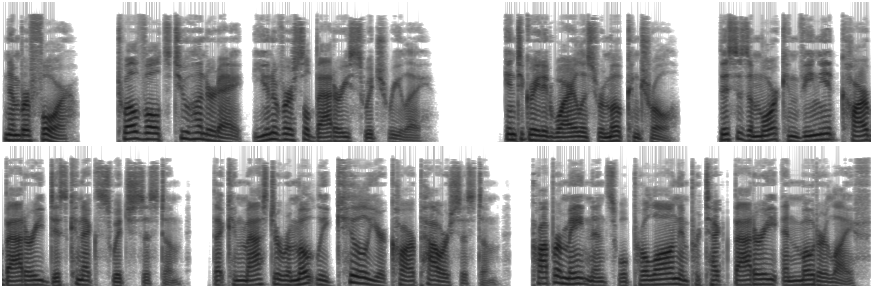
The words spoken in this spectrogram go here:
Number 4. 12 volts 200A Universal Battery Switch Relay. Integrated wireless remote control. This is a more convenient car battery disconnect switch system that can master remotely kill your car power system Proper maintenance will prolong and protect battery and motor life.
